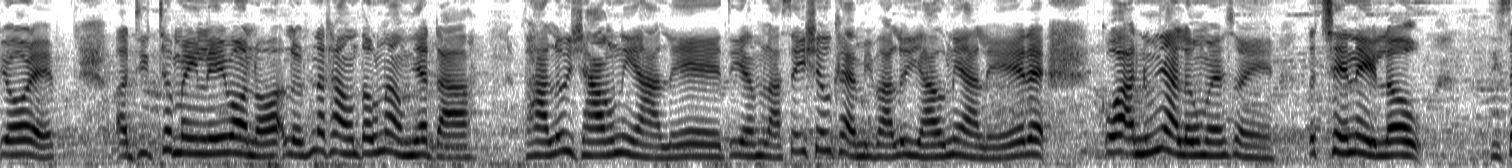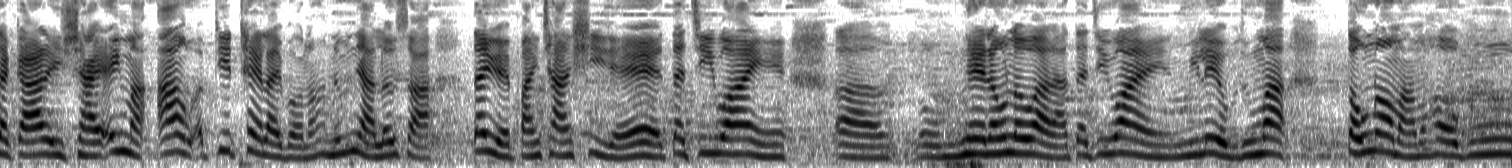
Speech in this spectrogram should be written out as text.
ပြောတယ်အဒီထမိန်လေးပေါ့နော်အဲ့လို2000 3000မြတ်တာဘာလို့ရောင်းနေရလဲတည်ရမလားစိတ်ရှုပ်ခံပြီးဘာလို့ရောင်းနေရလဲတဲ့ကိုကအနူးညာလုံးမဲဆိုရင်တချင်းတွေလုံး ဒီစက်ကားတွေရိုင်အိမ်မှာအားကိုအပြစ်ထည့်လိုက်ပေါ့နော်နုညာလှုပ်စာတက်ရွယ်ပိုင်းခြားရှိတယ်တက်ကြီးွားရင်အာဟိုငယ်လုံးလောက်ရတာတက်ကြီးွားရင်မိလေးကိုဘယ်သူမှတုံးတော့မှာမဟုတ်ဘူး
